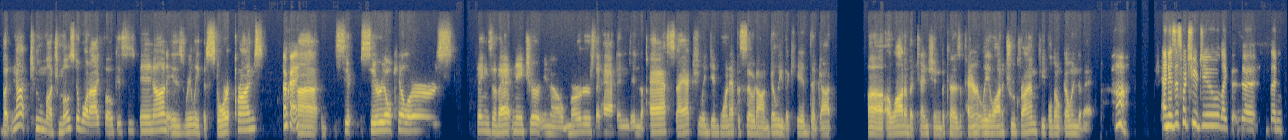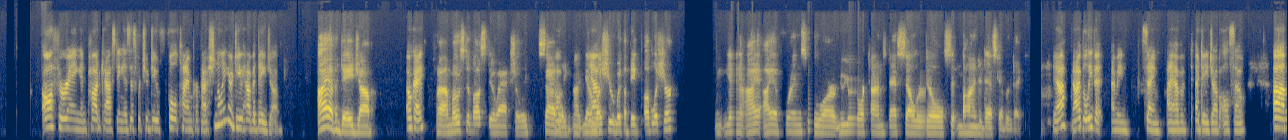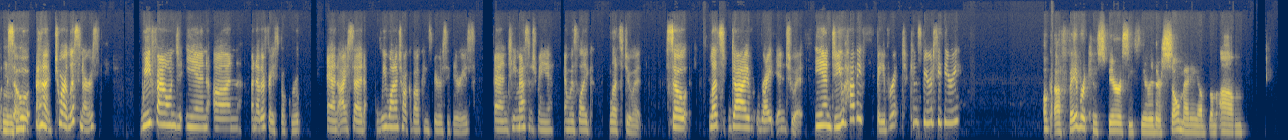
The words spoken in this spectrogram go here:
but not too much. Most of what I focus in on is really historic crimes. Okay. Uh, ser- serial killers, things of that nature, you know, murders that happened in the past. I actually did one episode on Billy the Kid that got uh, a lot of attention because apparently a lot of true crime people don't go into that. Huh. And is this what you do like the the, the authoring and podcasting is this what you do full time professionally or do you have a day job? I have a day job. Okay. Uh, most of us do actually. Sadly, oh, uh, you know, yeah. unless you're with a big publisher. You know, I I have friends who are New York Times bestseller still sitting behind a desk every day. Yeah, I believe it. I mean, same. I have a, a day job also. Um, mm-hmm. So, to our listeners, we found Ian on another Facebook group, and I said, We want to talk about conspiracy theories. And he messaged me and was like, Let's do it. So, let's dive right into it. Ian, do you have a favorite conspiracy theory? Okay, a favorite conspiracy theory. There's so many of them. Um,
